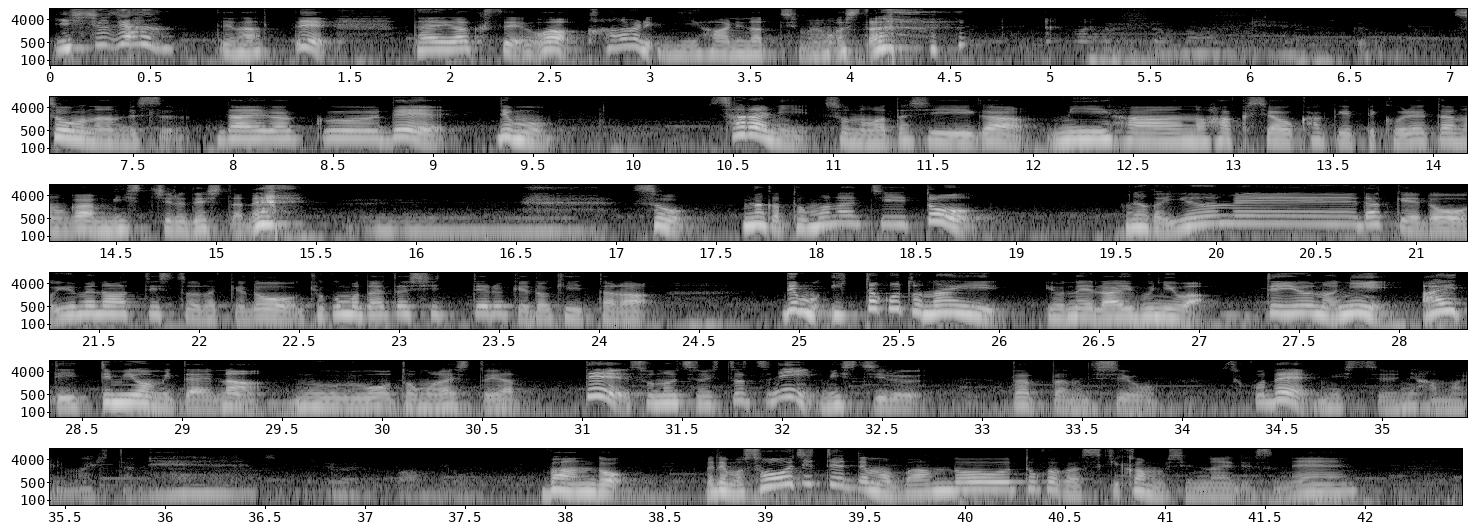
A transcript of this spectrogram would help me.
一緒じゃん。ってなって大学生はかなりミーハーになってしまいましたそうなんです。大学ででもさらにその私がミーハーの拍車をかけてくれたのがミスチルでしたね。そう。なんか友達となんか有名だけど有名なアーティストだけど曲も大体知ってるけど聞いたら。でも行ったことないよねライブには。っていうのにあえて行ってみようみたいなムーブを友達とやってそのうちの一つにミスチルだったんですよ。そこでミスチルにはまりましたねバンド。でも総じてでもバンドとかが好きかもしれないですね。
